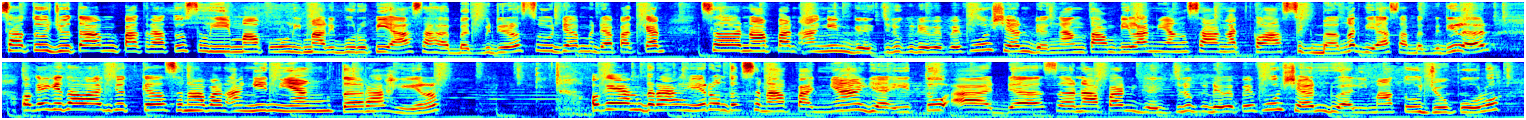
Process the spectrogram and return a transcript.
Rp1.455.000 sahabat bediler sudah mendapatkan senapan angin gejluk DWP Fusion dengan tampilan yang sangat klasik banget ya sahabat bediler Oke kita lanjut ke senapan angin yang terakhir. Oke yang terakhir untuk senapannya yaitu ada senapan gejluk DWP Fusion 2570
